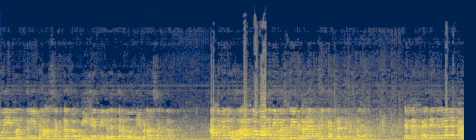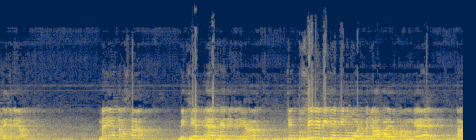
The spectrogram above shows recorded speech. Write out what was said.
ਕੋਈ ਮੰਤਰੀ ਬਣਾ ਸਕਦਾ ਤਾਂ ਬੀਜੇਪੀ ਨਰਿੰਦਰ ਮੋਦੀ ਬਣਾ ਸਕਦਾ। ਅੱਜ ਮੈਨੂੰ ਹਾਰਨ ਤੋਂ ਬਾਅਦ ਵੀ ਮੰਤਰੀ ਬਣਾਇਆ, ਆਪਣੀ ਕੈਬਨਿਟ 'ਚ ਬਿਠਾਇਆ। ਤੇ ਮੈਂ ਫਾਇਦੇ 'ਚ ਰਿਹਾ ਜਾਂ ਘਾਟੇ 'ਚ ਰਿਹਾ? ਮੈਂ ਇਹ ਦੱਸਦਾ ਵੀ ਜੇ ਮੈਂ ਫਾਇਦੇ 'ਚ ਰਿਹਾ, ਜੇ ਤੁਸੀਂ ਵੀ ਬੀਜੇਪੀ ਨੂੰ ਵੋਟ ਪੰਜਾਬ ਵਾਲਿਓ ਪਾਉਂਗੇ, ਤਾਂ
